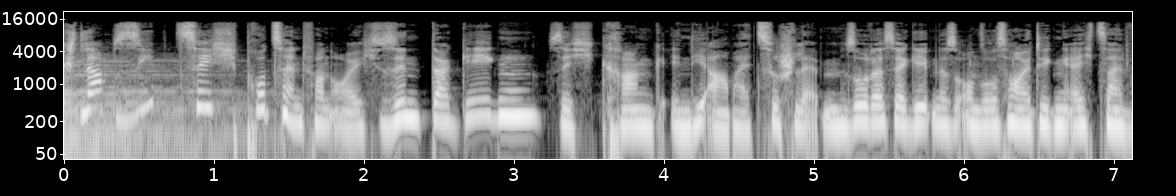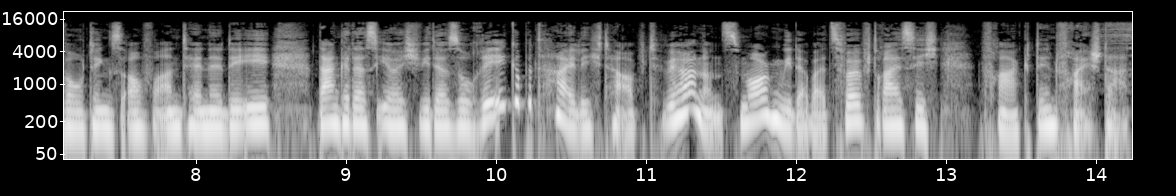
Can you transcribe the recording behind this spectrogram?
Knapp 70 Prozent von euch sind dagegen, sich krank in die Arbeit zu schleppen. So das Ergebnis unseres heutigen Echtzeitvotings auf antenne.de. Danke, dass ihr euch wieder so rege beteiligt habt. Wir hören uns morgen wieder bei 12.30 Fragt den Freistaat.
